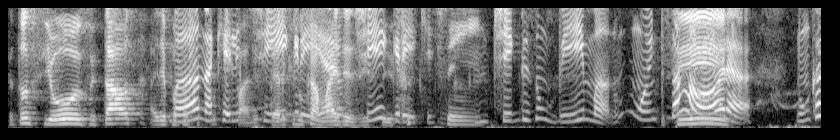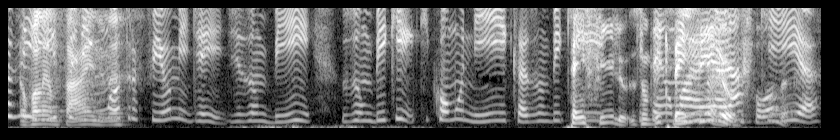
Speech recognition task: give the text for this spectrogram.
Eu tô ansioso e tal. Aí depois eu Mano, falei, aquele "Puta que tigre, nunca mais era um tigre, isso." que, Sim. um tigre zumbi, mano, muito Sim. da hora. Nunca vi É Valentine, isso em nenhum né? outro filme de, de zumbi. Zumbi que, que comunica, zumbi que. Tem filho, zumbi tem que tem filho. hierarquia.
